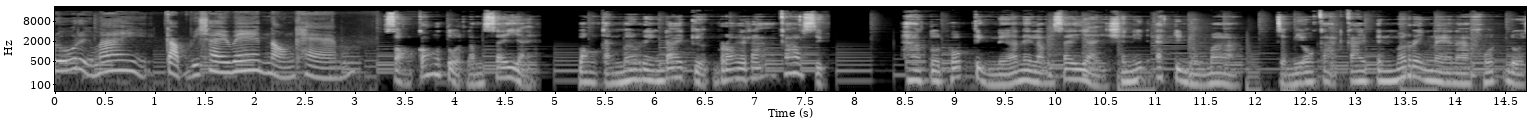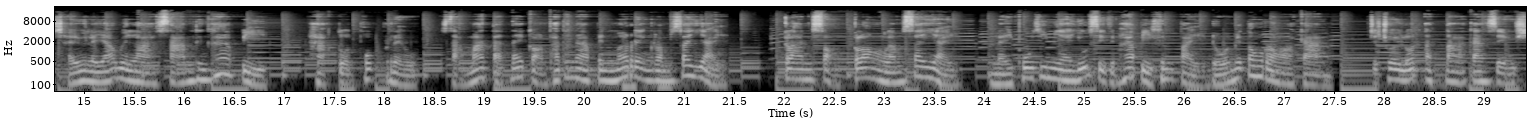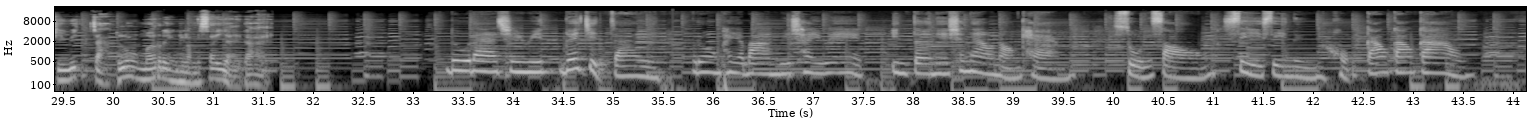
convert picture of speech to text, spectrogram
รู้หรือไม่กับวิชัยเวชหนองแขมสองกล้องตรวจลำไส้ใหญ่ป้องกันมะเร็งได้เกือบร้อยละ 90 หากตรวจพบติ่งเนื้อในลำไส้ใหญ่ชนิดแอดดิโนมา จะมีโอกาสกลายเป็นมะเร็งในอนาคต โดยใช้ระยะเวลา 3-5 ปี หากตรวจพบเร็ว สามารถตัดได้ก่อนพัฒนาเป็นมะเร็งลำไส้ใหญ่ การส่องกล้องลำไส้ใหญ่ ในผู้ที่มีอายุ 45 ปีขึ้นไป โดยไม่ต้องรออาการ จะช่วยลดอัตราการเสียชีวิตจากโรคมะเร็งลำไส้ใหญ่ได้ ดูแลชีวิตด้วยจิตใจ โรงพยาบาลวิชัยเวชอินเตอร์เนชั่นแนลหนองแขม 02 441 6999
